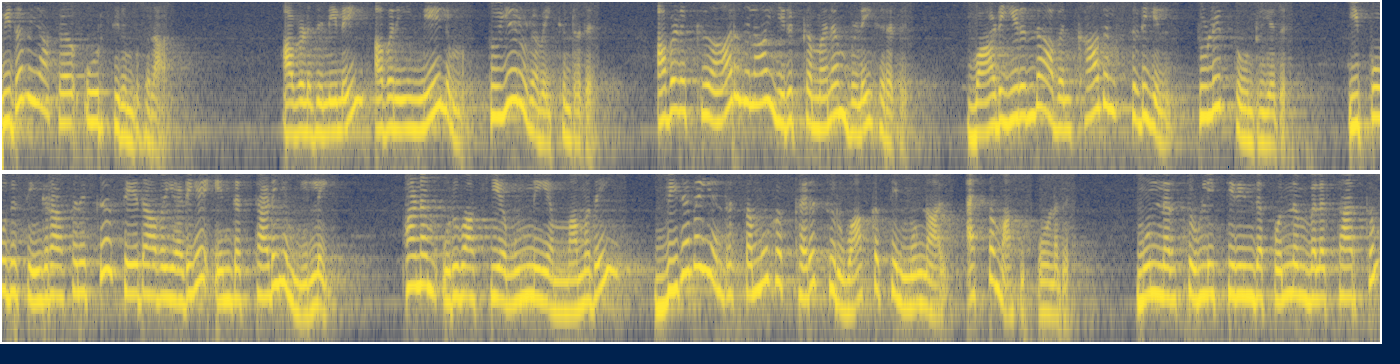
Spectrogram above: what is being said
விதவையாக ஊர் திரும்புகிறார் அவளது நிலை அவனை மேலும் துயருற வைக்கின்றது. அவளுக்கு ஆறுதலாய் இருக்க மனம் விளைகிறது. வாடியிருந்த அவன் காதல் செடியில் துளிர் தோன்றியது. இப்போது சிங்கராசனுக்கு சேதாவை அடைய எந்த தடையும் இல்லை. பணம் உருவாக்கிய முன்னைய மமதை விதவை என்ற சமூக கருத்துருவாக்கத்தின் முன்னால் அற்பமாகி போனது. முன்னர் துள்ளித் திரிந்த பொன்னம்பலத்தார்க்கும்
